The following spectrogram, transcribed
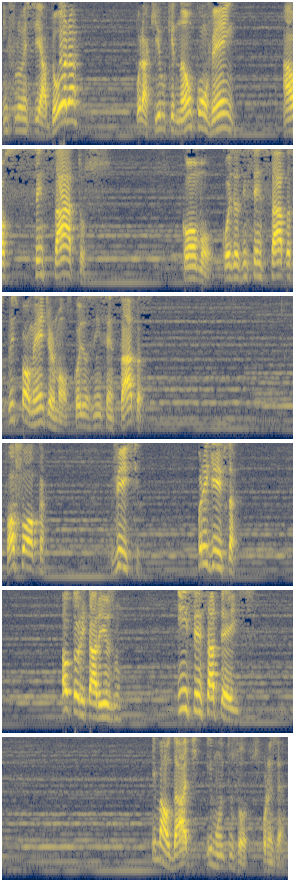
influenciadora por aquilo que não convém aos sensatos, como coisas insensatas, principalmente, irmãos, coisas insensatas, fofoca, vício, preguiça, autoritarismo, insensatez e maldade e muitos outros, por exemplo.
